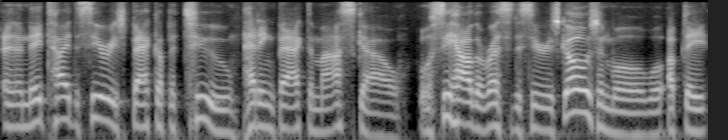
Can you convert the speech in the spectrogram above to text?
and they tied the series back up at two, heading back to Moscow. We'll see how the rest of the series goes, and we'll we'll update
